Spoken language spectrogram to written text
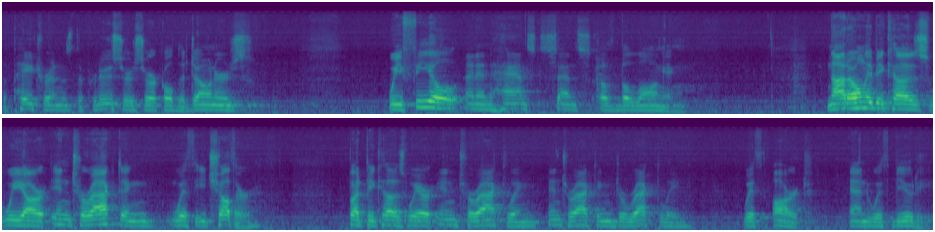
the patrons, the producer circle, the donors, we feel an enhanced sense of belonging not only because we are interacting with each other, but because we are interacting, interacting directly with art and with beauty.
